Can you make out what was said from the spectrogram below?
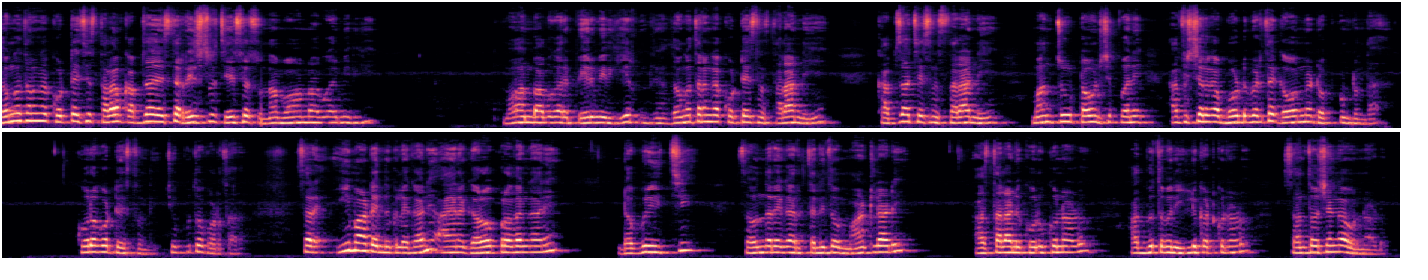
దొంగతనంగా కొట్టేసి స్థలం కబ్జా చేస్తే రిజిస్టర్ చేసేస్తుందా మోహన్ బాబు గారి మీదకి? మోహన్ బాబు గారి పేరు మీదకి? దొంగతనంగా కొట్టేసిన స్థలాన్ని కబ్జా చేసిన స్థలాన్ని మంచు టౌన్షిప్ అని అఫీషియల్గా బోర్డు పెడితే గవర్నమెంట్ ఒప్పుకుంటుందా? కూలగొట్టేస్తుంది చెప్పుతో కొడతారు. సరే ఈ మాట ఎందుకులే కానీ ఆయన గర్వప్రదంగానే డబ్బులు ఇచ్చి సౌందర్య గారి తల్లితో మాట్లాడి ఆ స్థలాన్ని కొనుక్కున్నాడు అద్భుతమైన ఇల్లు కట్టుకున్నాడు సంతోషంగా ఉన్నాడు.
